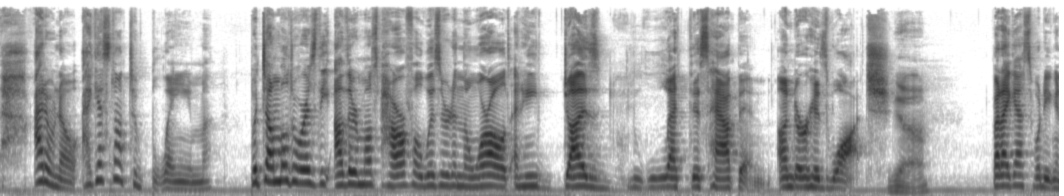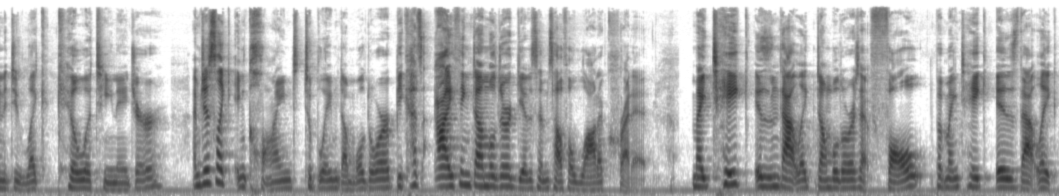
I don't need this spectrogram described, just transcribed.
I don't know, I guess not to blame. But Dumbledore is the other most powerful wizard in the world and he does let this happen under his watch. Yeah. But I guess what are you going to do? Like kill a teenager? I'm just like inclined to blame Dumbledore because I think Dumbledore gives himself a lot of credit. My take isn't that like Dumbledore is at fault, but my take is that like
